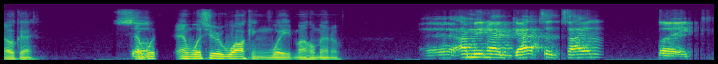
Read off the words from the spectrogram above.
Okay. and, So what, and what's your walking weight, Mahomeno? uh, I mean, I got to Thailand like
